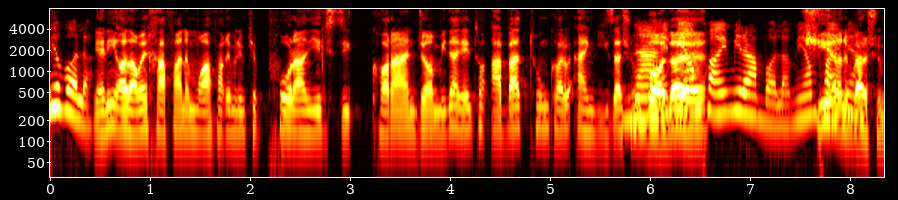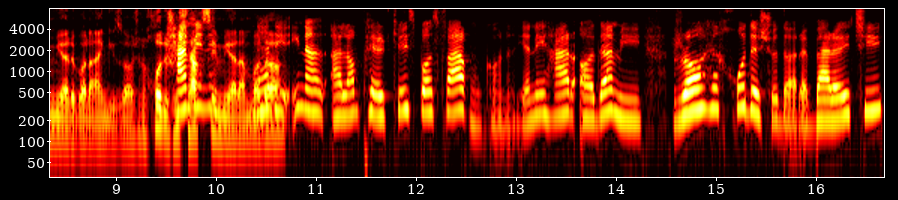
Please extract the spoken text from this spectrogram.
بیا بالا. یعنی آدمای خفن موفقی می‌بینیم که پرن یک سی کار انجام میدن. یعنی تا ابد تو اون کار انگیزشون نه میام پایین میرم بالا میام پایین یعنی میرم. براشون میاره بالا انگیزه هاشون خودشون همین- شخصی میارن بالا؟ دیگه، این الان پرکیس باز فرق می‌کنه. یعنی هر آدمی راه خودشو داره. برای چی؟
